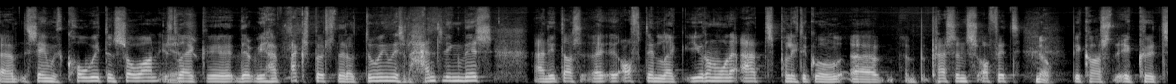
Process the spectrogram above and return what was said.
The same with COVID and so on. It's Yes. like uh, there we have experts that are doing this and handling this, and it does uh, often like you don't want to add political uh, presence of it, No. because it could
